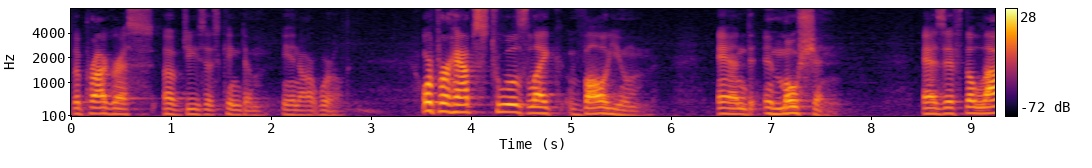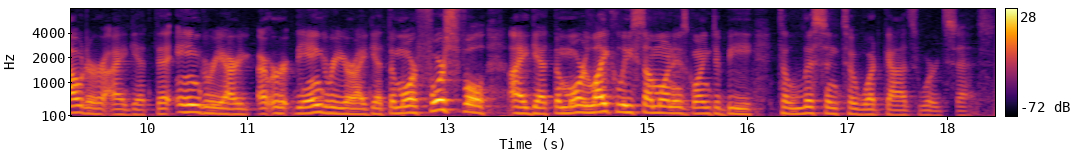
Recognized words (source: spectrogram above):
the progress of Jesus' kingdom in our world. Or perhaps tools like volume and emotion, as if the louder I get, the angrier, or the angrier I get, the more forceful I get, the more likely someone is going to be to listen to what God's word says.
